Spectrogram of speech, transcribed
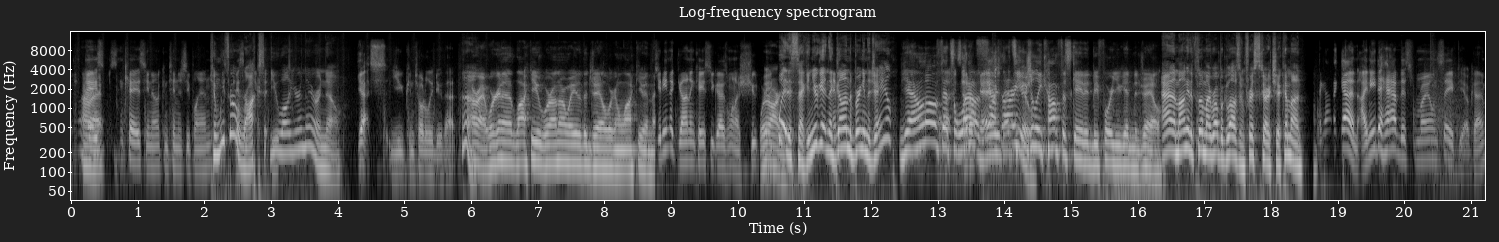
just in all case, right. just in case, you know, contingency plan. Can we throw rocks at you while you're in there, or no? Yes, you can totally do that. Huh. All right, we're gonna lock you. We're on our way to the jail. We're gonna lock you in there. Getting a gun in case you guys want to shoot Where me. are Wait a second. You're getting a gun to bring into jail? Yeah, I don't know if that's Is that allowed. okay? That's- How That's are you? usually confiscated before you get into jail. Adam, I'm gonna put on my rubber gloves and frisk search you. Come on. I got a gun. I need to have this for my own safety. Okay.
